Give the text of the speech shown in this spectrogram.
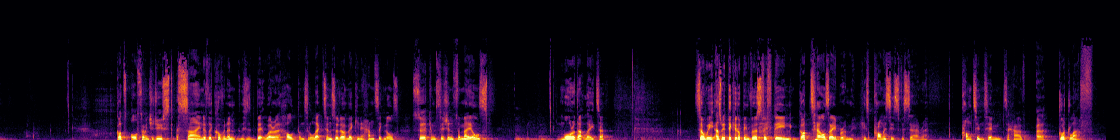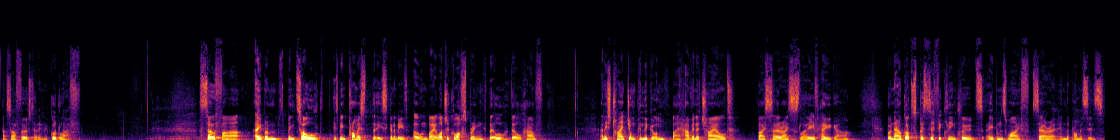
God's also introduced a sign of the covenant, and this is a bit where I hold onto the lectern, so don't make any hand signals. Circumcision for males. More of that later. So, we, as we pick it up in verse 15, God tells Abram his promises for Sarah, prompting him to have a good laugh. That's our first heading, a good laugh. So far, Abram's been told, he's been promised that it's going to be his own biological offspring that he'll, that he'll have. And he's tried jumping the gun by having a child by Sarai's slave, Hagar. But now God specifically includes Abram's wife, Sarah, in the promises.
